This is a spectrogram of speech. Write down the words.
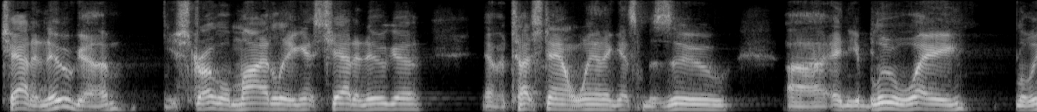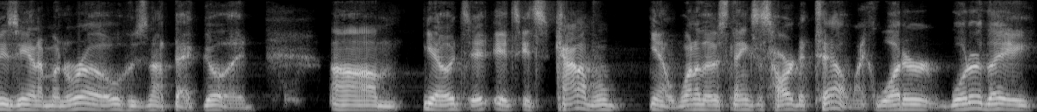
Chattanooga. You struggle mightily against Chattanooga. You have a touchdown win against Mizzou, uh, and you blew away Louisiana Monroe, who's not that good. Um, you know, it's it, it's it's kind of you know one of those things. It's hard to tell. Like, what are what are they?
